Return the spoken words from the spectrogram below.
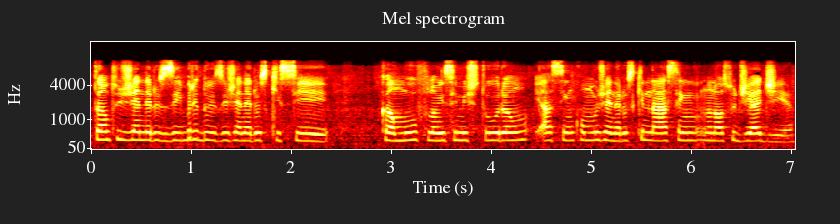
tantos gêneros híbridos e gêneros que se camuflam e se misturam, assim como gêneros que nascem no nosso dia a dia.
